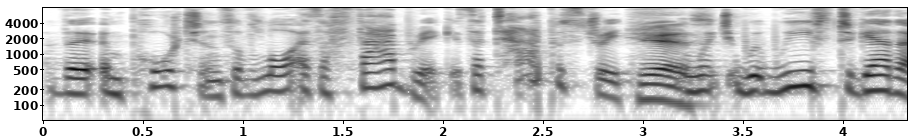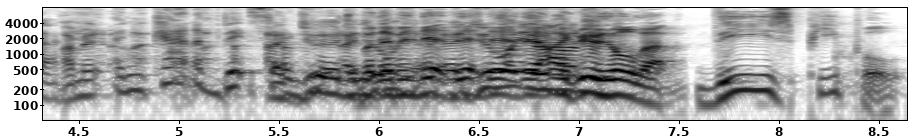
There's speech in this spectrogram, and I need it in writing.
the importance of law as a fabric. It's a tapestry Yes. in which it weaves together. I mean, and you can't have bits I that are do- good. I do But I mean, want- that they- they- they- I agree with all that. These people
